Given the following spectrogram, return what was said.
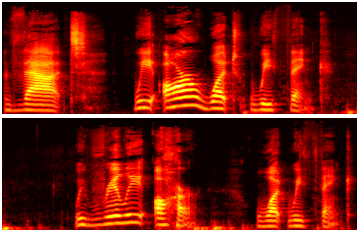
that we are what we think. We really are what we think.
